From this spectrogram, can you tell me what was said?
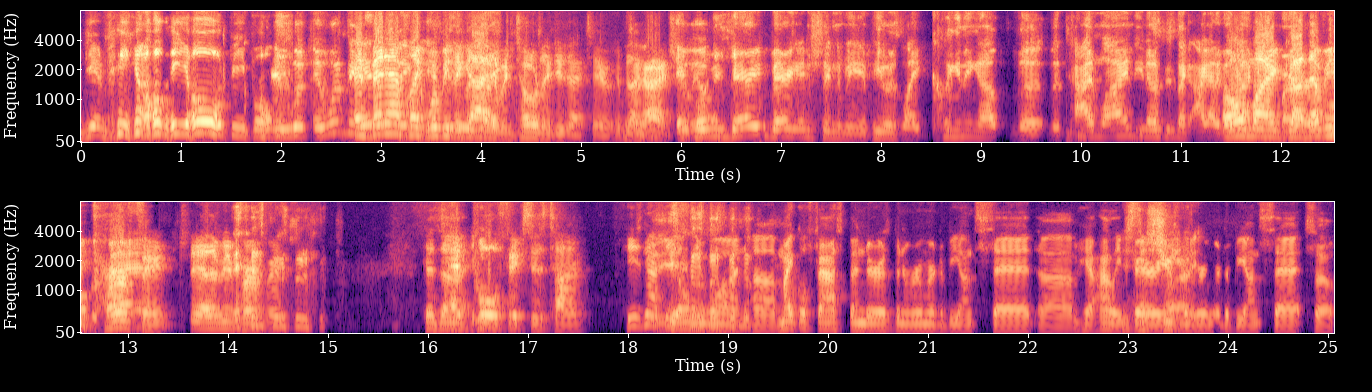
give me all the old people." it would it would be And Ben Affleck would be the guy like- that would totally do that too. He'd be like, "All right, It, it would be very, very interesting to me if he was like cleaning up the the timeline. You know, so he's like, I gotta go. Oh back my and god, that'd be perfect. time. Perfect. Yeah, that'd be perfect. Because uh, Deadpool fixes time. he's not the only one. Uh, Michael Fassbender has been rumored to be on set. Um, Halle He's Berry has shooter. been rumored to be on set. So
